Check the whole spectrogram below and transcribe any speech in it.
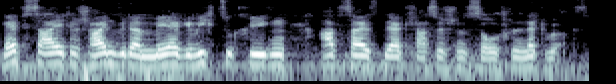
Webseite scheinen wieder mehr Gewicht zu kriegen, abseits der klassischen Social Networks.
